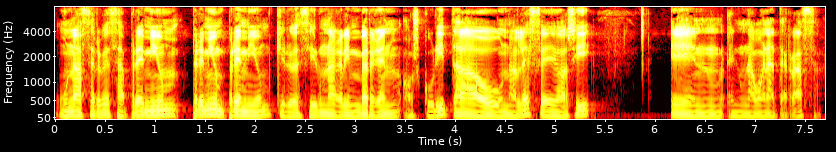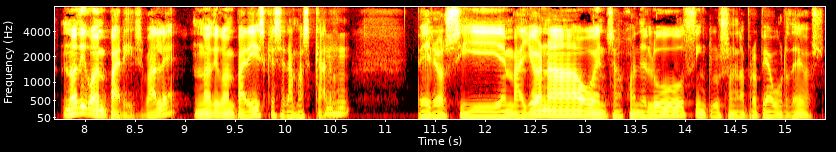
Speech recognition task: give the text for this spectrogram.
una cerveza premium, premium premium, quiero decir una Greenbergen oscurita o una Lefe o así, en, en una buena terraza. No digo en París, ¿vale? No digo en París que será más caro, pero sí en Bayona o en San Juan de Luz, incluso en la propia Burdeos.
